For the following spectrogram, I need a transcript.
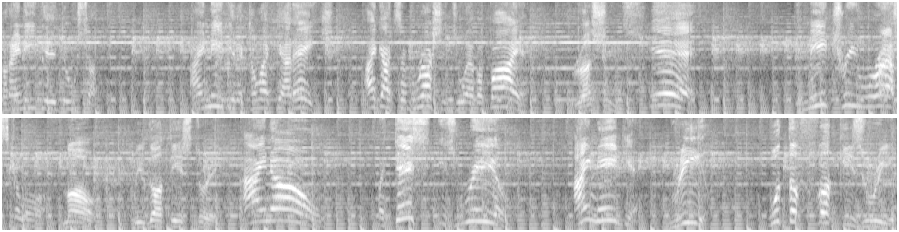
But I need you to do something. I need you to collect that H. I got some Russians who have a buyer. Russians? Yeah. Dmitri Rascalov. No, we've got history. I know, but this is real. I need you. Real? What the fuck is real?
